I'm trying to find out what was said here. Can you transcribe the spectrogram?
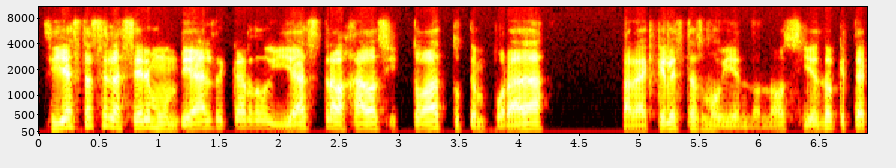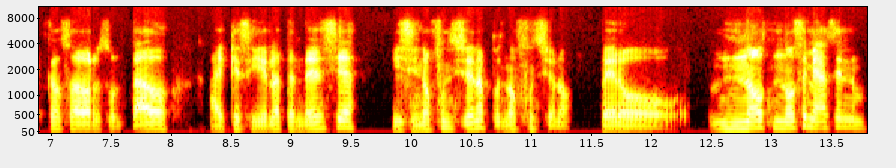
si ya estás en la serie mundial, Ricardo, y has trabajado así toda tu temporada, ¿para qué le estás moviendo, no? Si es lo que te ha causado resultado, hay que seguir la tendencia y si no funciona, pues no funcionó. Pero no, no se me hacen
